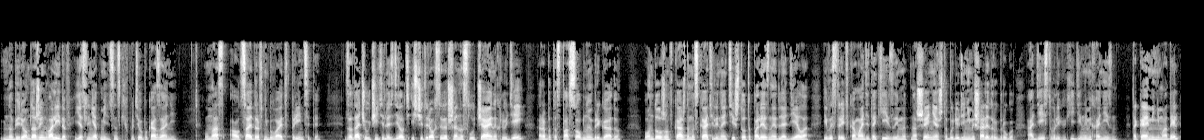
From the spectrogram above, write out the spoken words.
Но берем даже инвалидов, если нет медицинских противопоказаний. У нас аутсайдеров не бывает в принципе. Задача учителя сделать из четырех совершенно случайных людей работоспособную бригаду. Он должен в каждом искателе найти что-то полезное для дела и выстроить в команде такие взаимоотношения, чтобы люди не мешали друг другу, а действовали как единый механизм. Такая мини-модель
